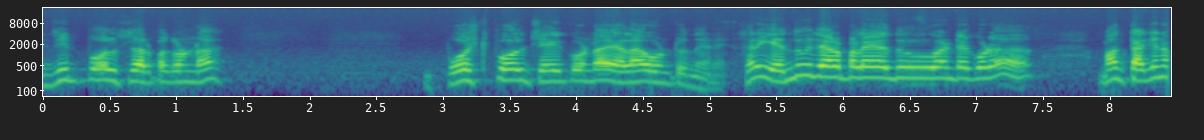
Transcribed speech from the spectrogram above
ఎగ్జిట్ పోల్స్ జరపకుండా పోస్ట్ పోల్ చేయకుండా ఎలా ఉంటుందని సరే ఎందుకు జరపలేదు అంటే కూడా మాకు తగిన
